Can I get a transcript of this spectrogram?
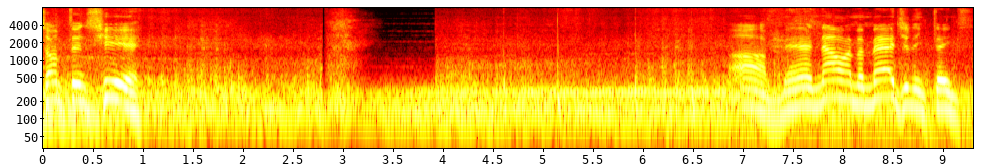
Something's here. Ah, man, now I'm imagining things.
